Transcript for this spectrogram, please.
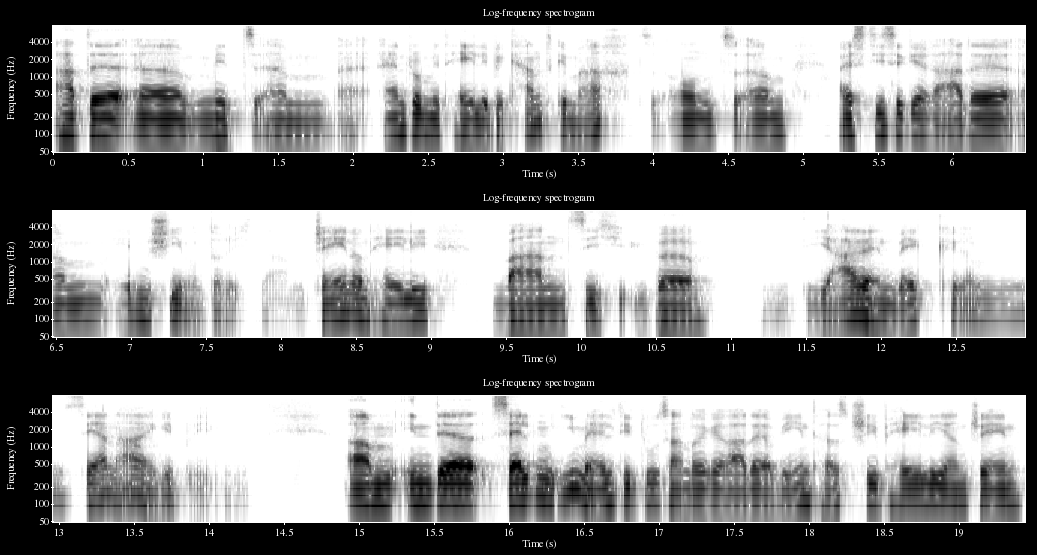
hatte äh, mit ähm, Andrew mit Haley bekannt gemacht und ähm, als diese gerade ähm, eben Skiunterricht nahmen. Jane und Haley waren sich über die Jahre hinweg ähm, sehr nahe geblieben. Ähm, in derselben E-Mail, die du, Sandra, gerade erwähnt hast, schrieb Haley an Jane,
